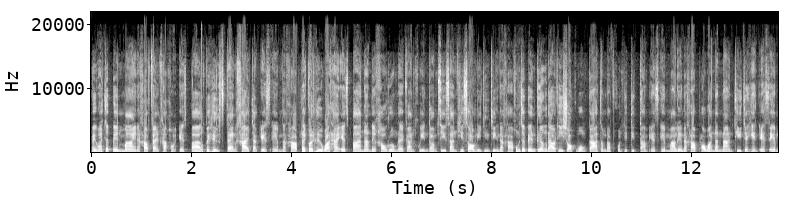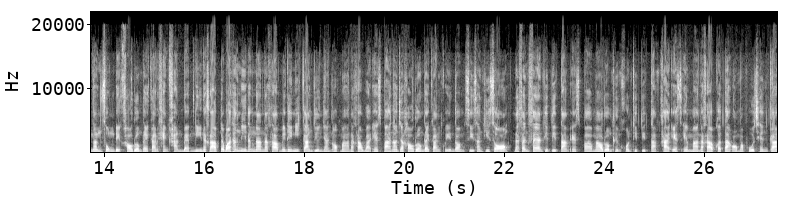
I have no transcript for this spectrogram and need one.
ไม่ว่าจะเป็นไมล์นะครับแฟนคลับของเอสปารวมไปถึงสแตนค่ายจาก SM นะครับและก็ถือว่าถ้าเอสปานั้นได้เข้าร่วมรายการ Queendom ซีซั่นที่ 2 นี้จริง ๆ นะครับ คงจะเป็นเรื่องราวที่ช็อกวงการสำหรับคนที่ติดตาม SM มาเลยนะครับ เพราะว่านาน ๆ ทีจะเห็น SM นั้นส่งเด็กเข้าร่วมรายการแข่งขันแบบนี้นะครับ แต่ว่าทั้งนี้ทั้งนั้นนะครับ ไม่ได้มีการยืนยันออกมานะครับ ว่าเอสปานั้นจะเข้าร่วมรายการ Queendom ซีซั่นที่ 2 และแฟน ๆ ที่ติดตามเอสปามารวมถึงคนที่ติดตามค่าย SM มานะครับก็ต่างออกมาพูดเช่นกัน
